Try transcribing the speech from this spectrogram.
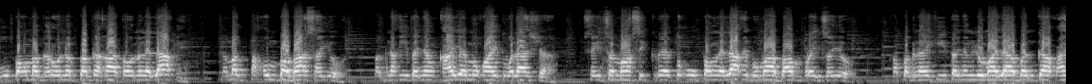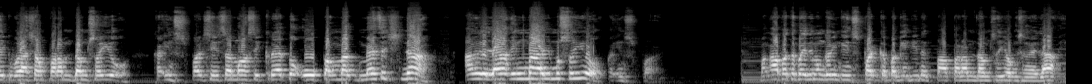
upang magkaroon ng pagkakataon ng lalaki na magpakumbaba sa iyo pag nakita niyang kaya mo kahit wala siya. Isa sa mga sikreto upang lalaki bumaba ang pride sa iyo. Kapag nakikita niyang lumalaban ka kahit wala siyang paramdam sa iyo, ka-inspired siya sa mga sikreto upang mag-message na ang lalaking mahal mo sa iyo, ka-inspired. Mga-apat na pwede mong gawin ka-inspired kapag hindi nagpaparamdam sa iyo ang isang lalaki.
